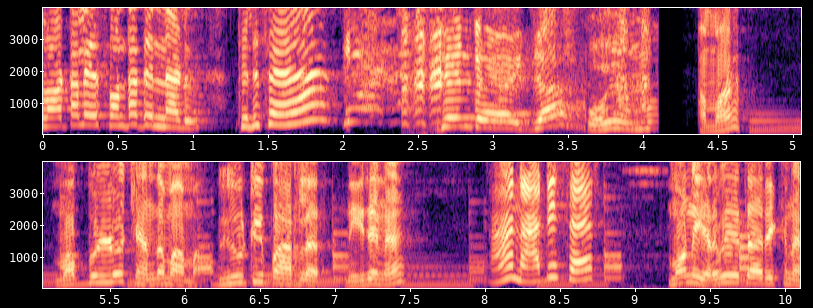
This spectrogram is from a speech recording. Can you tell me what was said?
లోటలు వేసుకుంటా తిన్నాడు. తెలుసా? అమ్మా. మబ్బుల్లో చందమామ బ్యూటీ పార్లర్. నీదేనా? ఆ నాదే సార్. మొన్న ఇరవై తారీఖున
